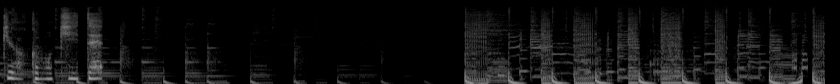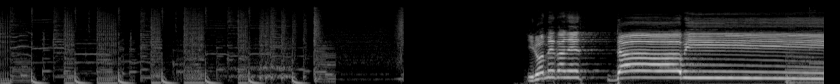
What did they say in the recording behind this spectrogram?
企画も聞いて。色眼鏡ダービー！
